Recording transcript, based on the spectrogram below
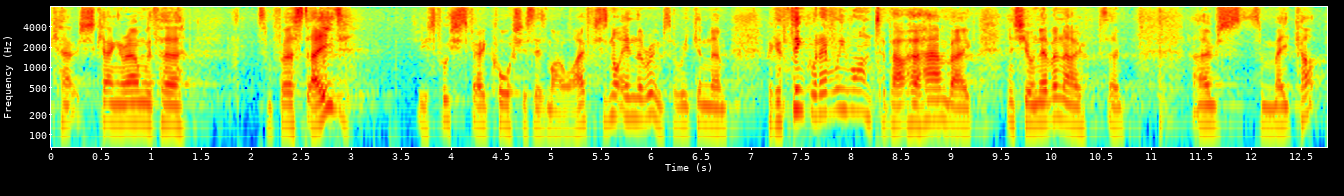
she's carrying around with her some first aid. Useful. She's very cautious, is my wife. She's not in the room, so we can um, we can think whatever we want about her handbag, and she'll never know. So, um, some makeup.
